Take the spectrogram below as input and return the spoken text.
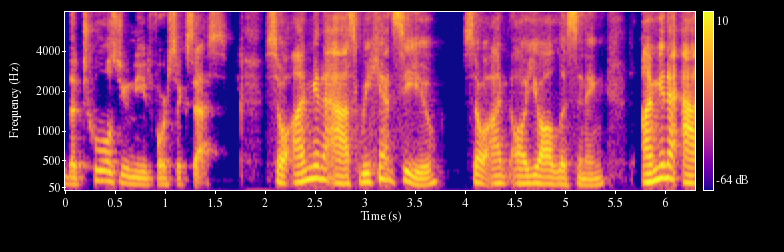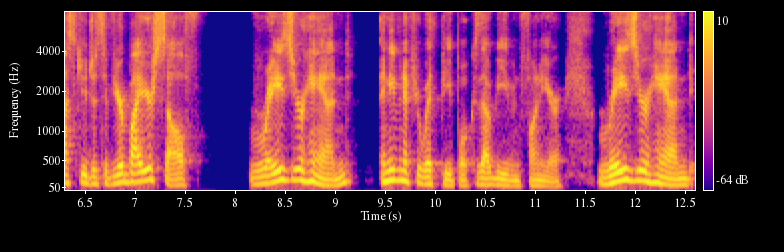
the tools you need for success. So, I'm going to ask, we can't see you. So, I'm all you all listening. I'm going to ask you just if you're by yourself, raise your hand. And even if you're with people, because that would be even funnier, raise your hand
